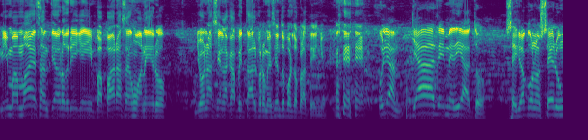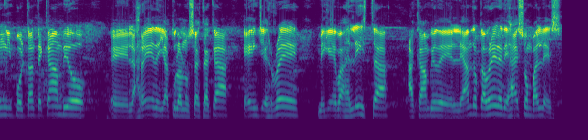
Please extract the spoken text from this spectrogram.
Mi mamá es Santiago Rodríguez y mi papá era sanjuanero. Yo nací en la capital, pero me siento puertoplateño. Julián, ya de inmediato se dio a conocer un importante cambio. Eh, las redes, ya tú lo anunciaste acá. Angel Rey, Miguel Evangelista, a cambio de Leandro Cabrera y de Jason Valdés.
